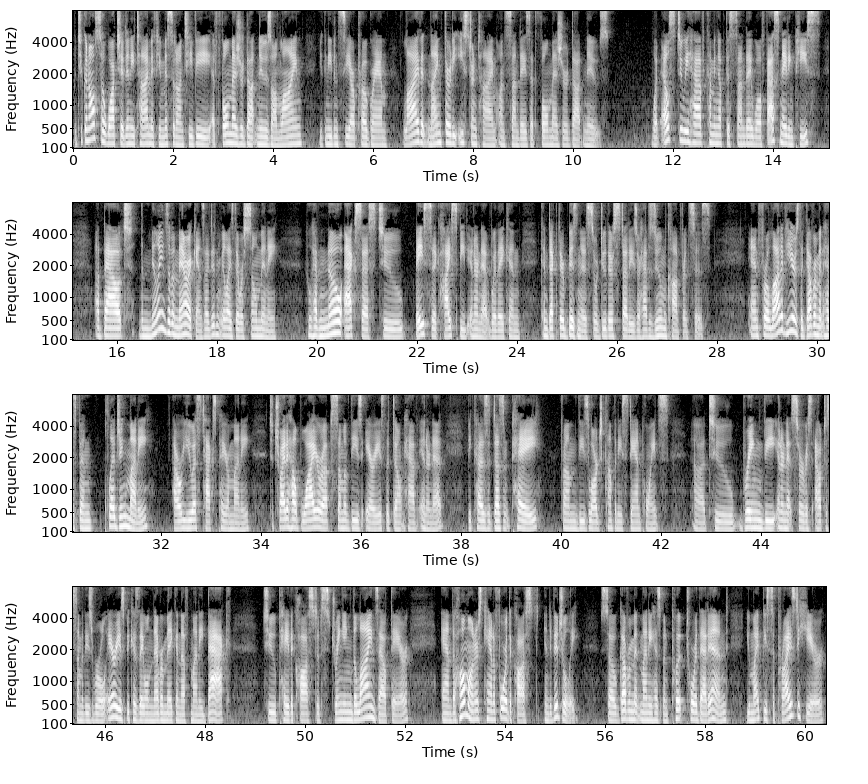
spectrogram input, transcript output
But you can also watch it anytime if you miss it on TV at fullmeasure.news online. You can even see our program live at 9:30 Eastern Time on Sundays at fullmeasure.news. What else do we have coming up this Sunday? Well, a fascinating piece about the millions of Americans, I didn't realize there were so many, who have no access to basic high speed internet where they can conduct their business or do their studies or have Zoom conferences. And for a lot of years, the government has been pledging money, our U.S. taxpayer money, to try to help wire up some of these areas that don't have internet because it doesn't pay from these large companies' standpoints uh, to bring the internet service out to some of these rural areas because they will never make enough money back to pay the cost of stringing the lines out there. And the homeowners can't afford the cost individually. So, government money has been put toward that end. You might be surprised to hear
